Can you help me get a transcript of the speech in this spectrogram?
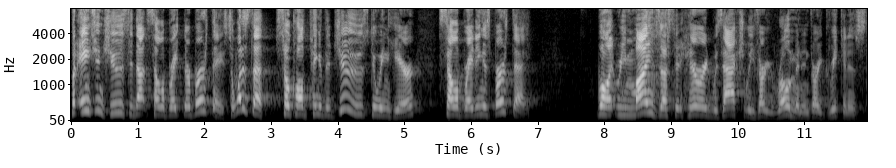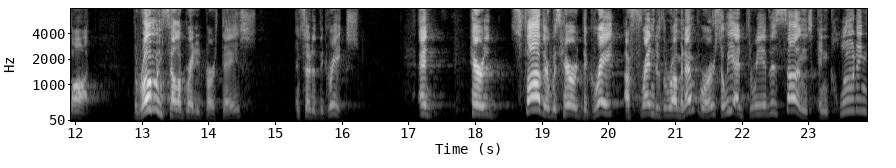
But ancient Jews did not celebrate their birthdays. So, what is the so called king of the Jews doing here celebrating his birthday? Well, it reminds us that Herod was actually very Roman and very Greek in his thought. The Romans celebrated birthdays, and so did the Greeks. And Herod's father was Herod the Great, a friend of the Roman emperor, so he had three of his sons, including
